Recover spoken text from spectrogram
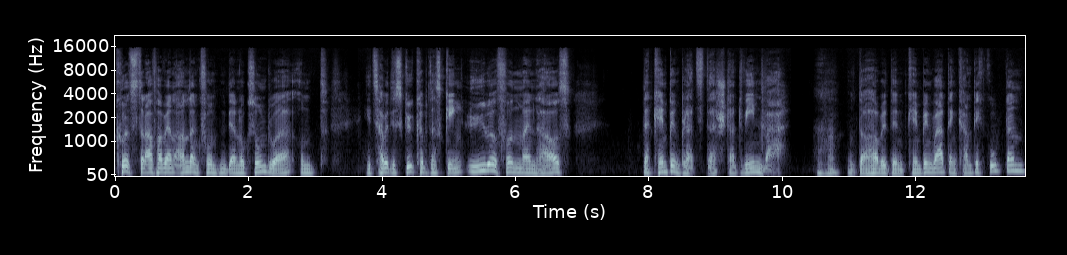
kurz darauf habe ich einen anderen gefunden, der noch gesund war. Und jetzt habe ich das Glück gehabt, dass gegenüber von meinem Haus der Campingplatz der Stadt Wien war. Und da habe ich den Campingwart, den kannte ich gut dann.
